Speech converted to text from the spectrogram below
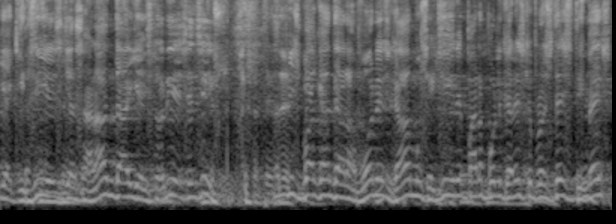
για κηδείες, για 40, για ιστορίες έτσι. Επίσης μπορεί να κάνετε αραβώνες, γάμους, εκεί είναι πάρα πολύ καλές και προσιτές οι τιμές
